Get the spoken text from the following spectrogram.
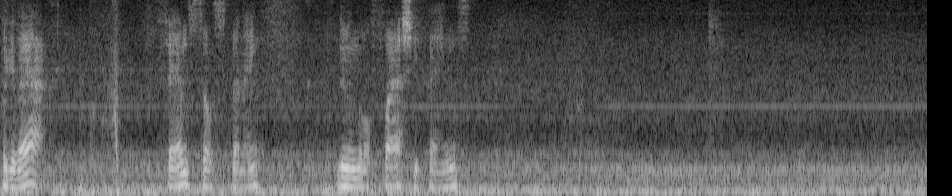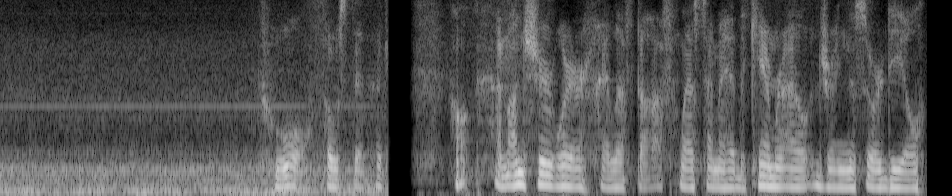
Look at that. Fan's still spinning. It's doing little flashy things. Cool. Posted. Okay. Well, I'm unsure where I left off. Last time I had the camera out during this ordeal,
